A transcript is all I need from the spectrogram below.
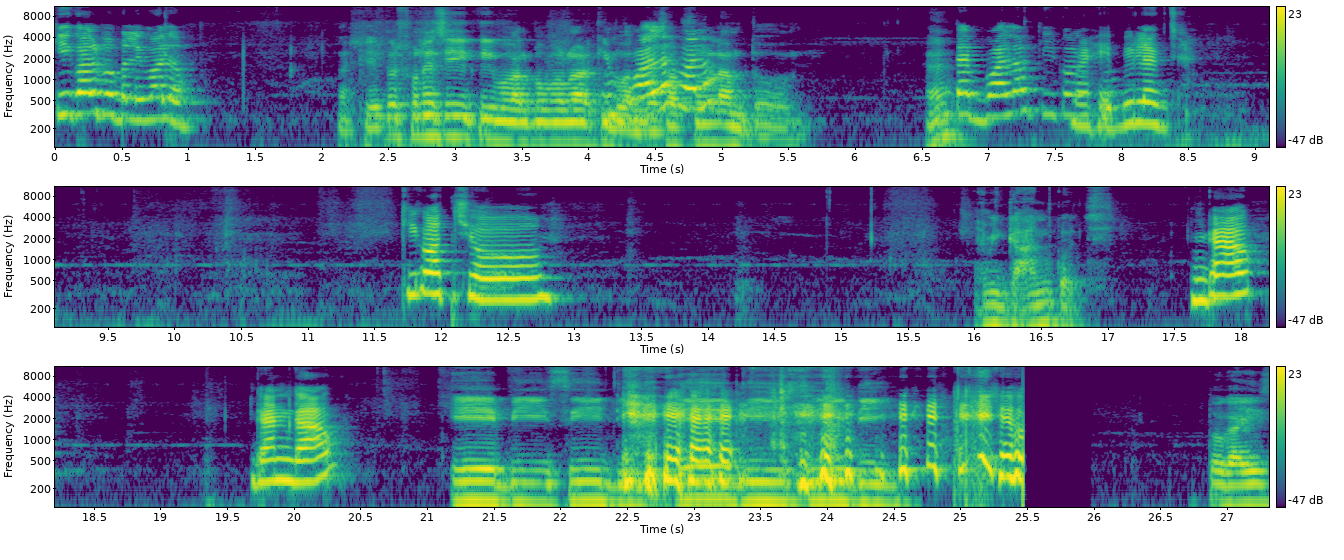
কি গল্প বলি বলো? সে তো শুনেছি কি গল্প বলো আর কি বলব বলো, সব শুনলাম তো। হ্যাঁ? তাই বলো কি করো হেভি লাগছে। কি করছ? আমি গান করছি। গাও। গান গাও। A B C D A B C D তো গাইস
